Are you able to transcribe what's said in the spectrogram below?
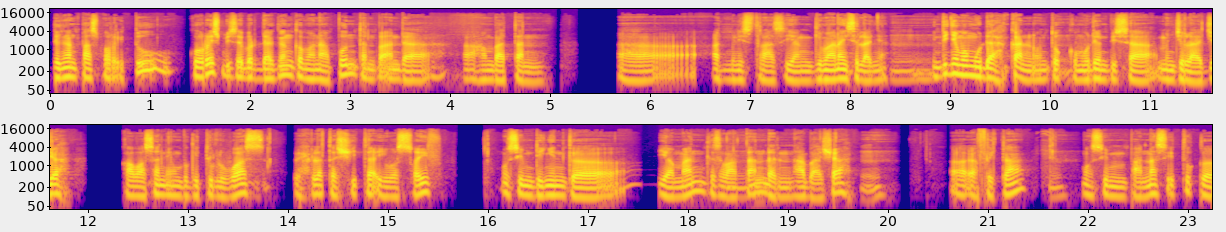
Dengan paspor itu Quraisy bisa berdagang ke mana pun tanpa ada uh, hambatan uh, administrasi yang gimana istilahnya. Hmm. Intinya memudahkan untuk Hmm. kemudian bisa menjelajah kawasan yang begitu luas. Rihlat was-saif. Musim dingin ke Yaman, ke selatan dan Habasyah, Hmm. eh, Afrika. Hmm. Musim panas itu ke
